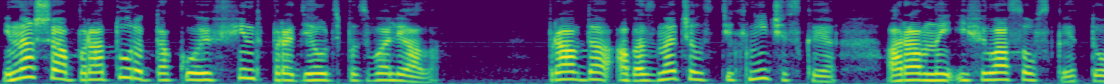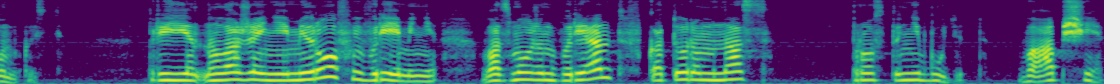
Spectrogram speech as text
И наша аппаратура такое финт проделать позволяла. Правда, обозначилась техническая, а равной и философская тонкость. При наложении миров и времени возможен вариант, в котором нас просто не будет. Вообще.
